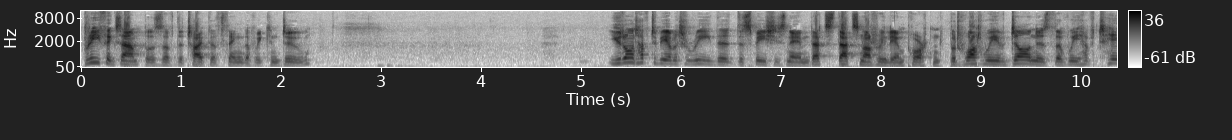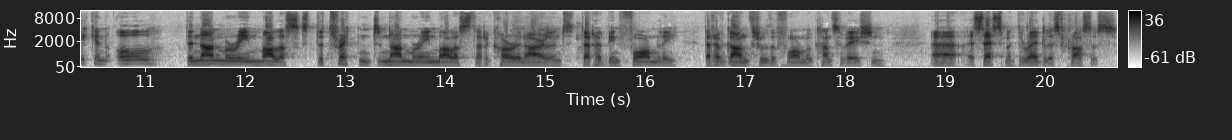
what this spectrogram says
brief examples of the type of thing that we can do you don't have to be able to read the, the species name. That's, that's not really important. But what we've done is that we have taken all the non-marine mollusks, the threatened non-marine mollusks that occur in Ireland that have been formally, that have gone through the formal conservation uh, assessment, the red list process.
